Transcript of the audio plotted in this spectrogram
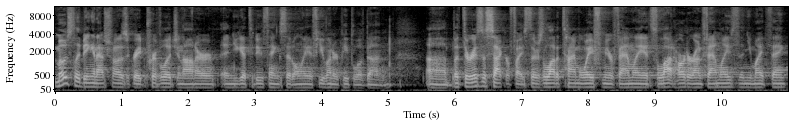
mostly being an astronaut is a great privilege and honor, and you get to do things that only a few hundred people have done. Uh, but there is a sacrifice. There's a lot of time away from your family. It's a lot harder on families than you might think.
